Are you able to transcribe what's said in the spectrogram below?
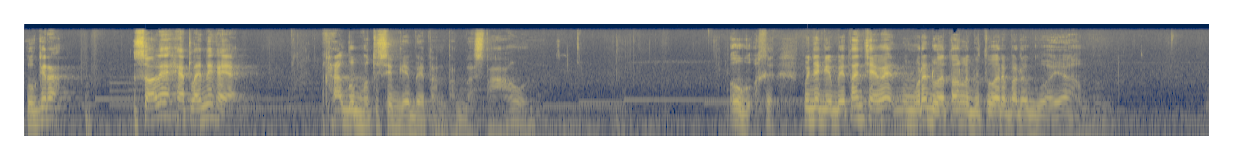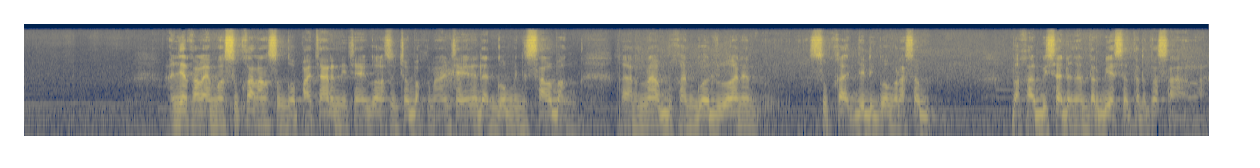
Gue kira soalnya headline-nya kayak karena gue mutusin gebetan 14 tahun Oh, punya gebetan cewek umurnya 2 tahun lebih tua daripada gue ya ampun. Anjir kalau emang suka langsung gue pacarin nih cewek gue langsung coba kenalan ceweknya dan gue menyesal bang. Karena bukan gue duluan yang suka jadi gue merasa bakal bisa dengan terbiasa ternyata salah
